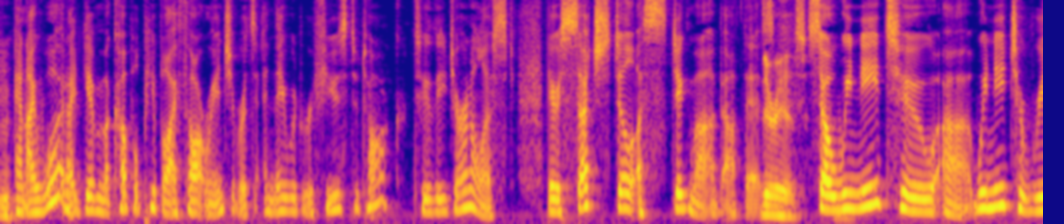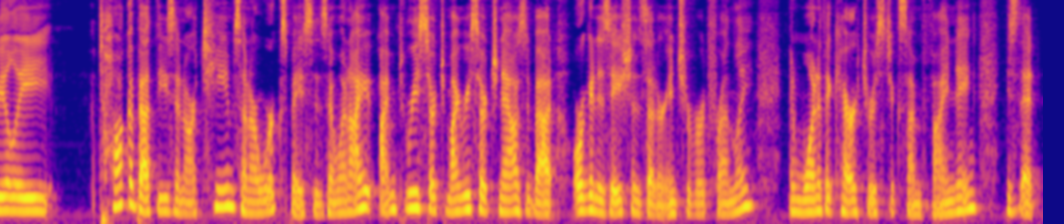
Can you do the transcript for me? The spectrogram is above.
Mm. And I would. I'd give them a couple people I thought were introverts and they would refuse to talk to the journalist. There's such still a stigma about this. There is. So we need to, uh, we need to really talk about these in our teams and our workspaces. And when I, I'm research, my research now is about organizations that are introvert friendly. And one of the characteristics I'm finding is that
